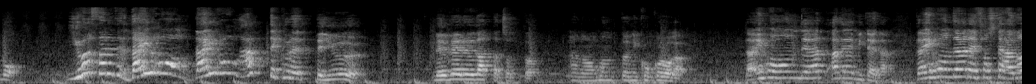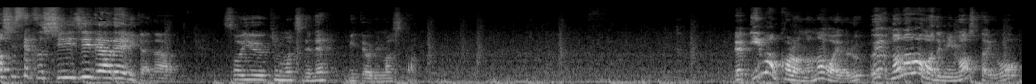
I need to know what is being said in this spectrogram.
もう言わされてる。台本台本あってくれっていうレベルだったちょっと。あの本当に心が。台本であれみたいな。台本であれそしてあの施設 CG であれみたいな。そういう気持ちでね見ておりました。え今から7話やる？え7話まで見ましたよ。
